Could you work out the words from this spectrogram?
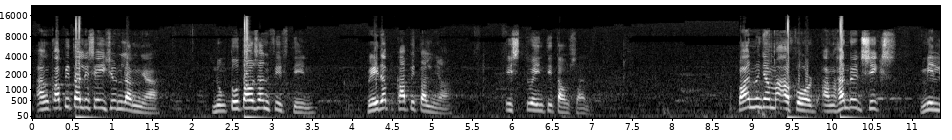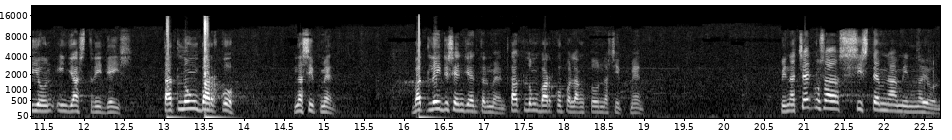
ang capitalization lang niya, nung 2015, paid up capital niya is 20,000. Paano niya ma-afford ang 106 million in just 3 days? Tatlong barko na shipment. But ladies and gentlemen, tatlong barko pa lang to na shipment. Pina-check ko sa system namin ngayon,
